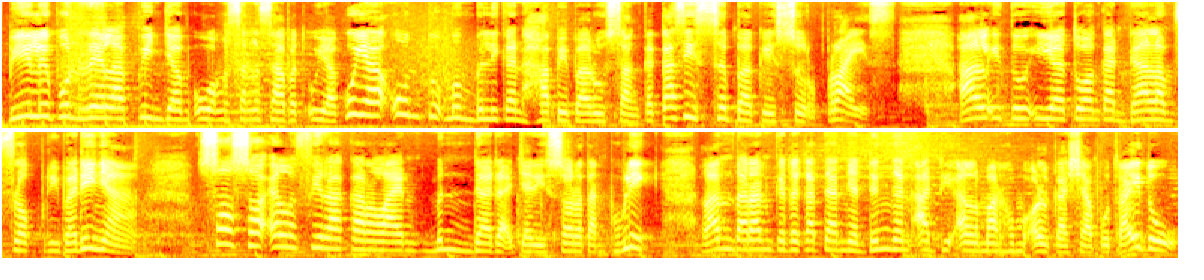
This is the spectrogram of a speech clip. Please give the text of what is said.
Billy pun rela pinjam uang sang sahabat Uya Kuya untuk membelikan HP baru sang kekasih sebagai surprise. Hal itu ia tuangkan dalam vlog pribadinya. Sosok Elvira Caroline mendadak jadi sorotan publik lantaran kedekatannya dengan adik almarhum Olga Syaputra itu.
